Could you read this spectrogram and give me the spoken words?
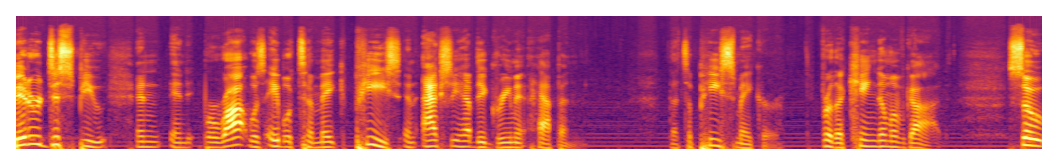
bitter dispute and, and Barat was able to make peace and actually have the agreement happen. That's a peacemaker for the kingdom of God. So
